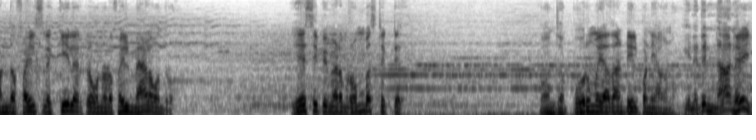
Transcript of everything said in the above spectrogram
அந்த ஃபைல்ஸில் கீழே இருக்கிற உன்னோட ஃபைல் மேலே வந்துடும் ஏசிபி மேடம் ரொம்ப ஸ்ட்ரிக்ட்டு கொஞ்சம் பொறுமையாக தான் டீல் பண்ணி ஆகணும். என்னது நான்? ஏய்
